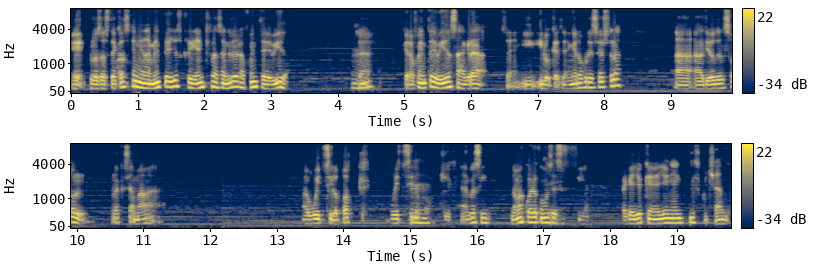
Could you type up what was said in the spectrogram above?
eh, los aztecas generalmente ellos creían que la sangre era fuente de vida, o sea, que era fuente de vida sagrada, o sea, y, y lo que hacían era ofrecérsela a- al dios del sol, la que se llamaba a Huitzilopochtli, Huitzilopochtli, algo así, no me acuerdo cómo se decía, aquello que hayan ahí escuchando.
